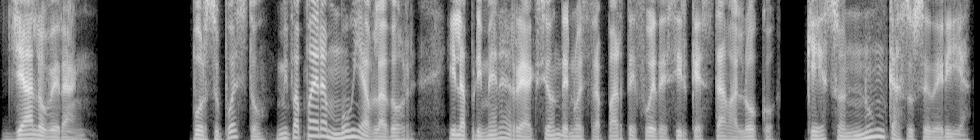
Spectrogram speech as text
ya lo verán. Por supuesto, mi papá era muy hablador, y la primera reacción de nuestra parte fue decir que estaba loco, que eso nunca sucedería.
